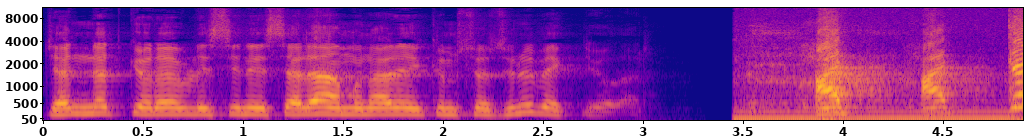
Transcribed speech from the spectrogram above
Cennet görevlisini selamun aleyküm sözünü bekliyorlar. Hat, hatta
